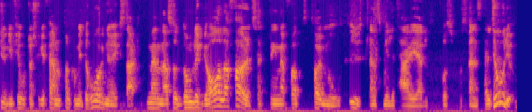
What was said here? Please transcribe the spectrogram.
2014, 2015, kommer inte ihåg nu exakt. Men alltså de legala förutsättningarna för att ta emot utländsk militär hjälp på, på svenskt territorium.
